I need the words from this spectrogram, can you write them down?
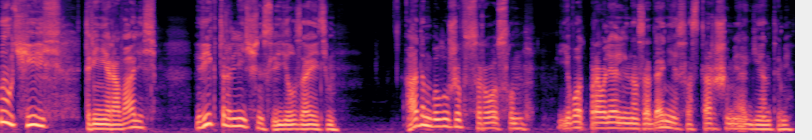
Мы учились, тренировались. Виктор лично следил за этим. Адам был уже взрослым. Его отправляли на задания со старшими агентами.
